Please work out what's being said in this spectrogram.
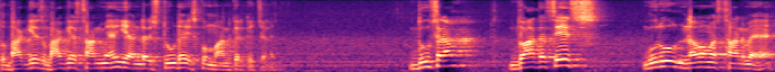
तो भाग्य भाग्य स्थान में है, ये अंडरस्टूड है, इसको मान करके चलेंगे दूसरा, द्वादशेश गुरु नवम स्थान में है,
